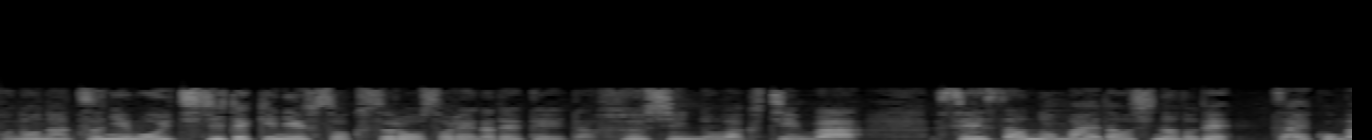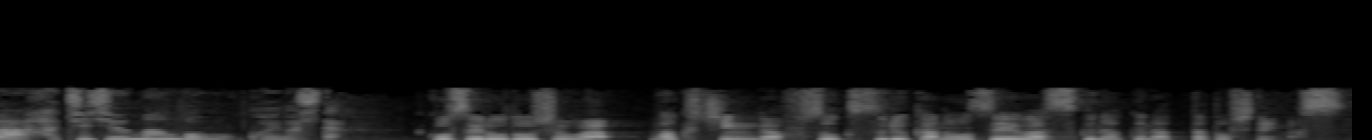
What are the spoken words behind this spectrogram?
この夏にも一時的に不足する恐れが出ていた風疹のワクチンは生産の前倒しなどで在庫が80万本を超えました。厚生労働省はワクチンが不足する可能性は少なくなったとしています。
